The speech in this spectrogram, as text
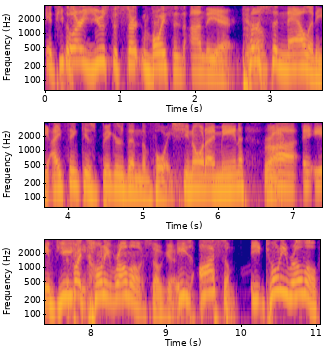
It's People the- are used to certain voices on the air. you know? Personality, I think, is bigger than the voice. You know what I mean? Right. Uh, if you, That's why Tony Romo is so good. He's awesome. Tony Romo,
